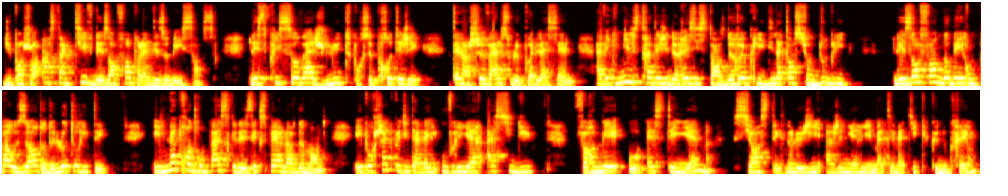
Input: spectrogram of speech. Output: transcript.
du penchant instinctif des enfants pour la désobéissance. L'esprit sauvage lutte pour se protéger, tel un cheval sous le poids de la selle, avec mille stratégies de résistance, de repli, d'inattention, d'oubli. Les enfants n'obéiront pas aux ordres de l'autorité. Ils n'apprendront pas ce que les experts leur demandent. Et pour chaque petite abeille ouvrière assidue formée au STIM, sciences, technologies, ingénierie et mathématiques que nous créons,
